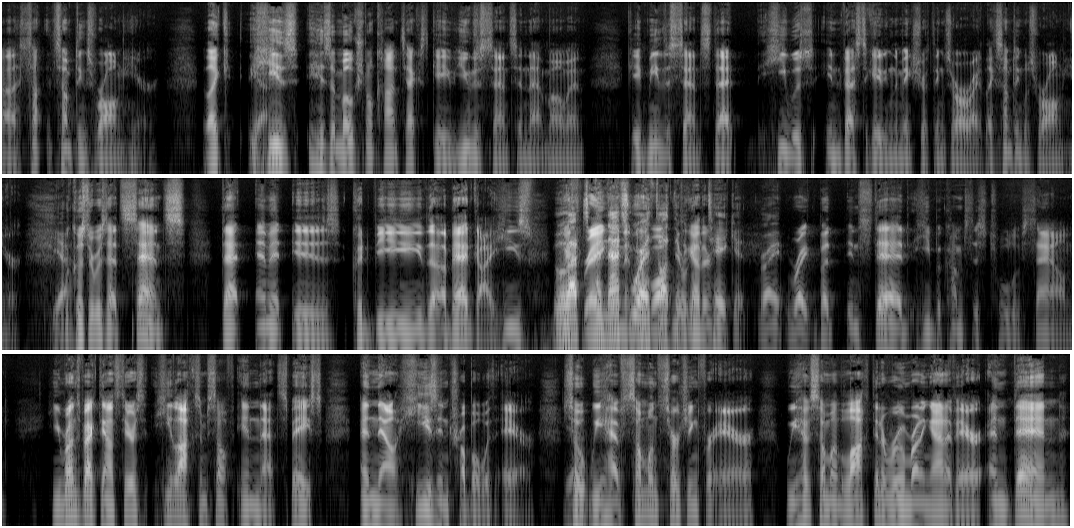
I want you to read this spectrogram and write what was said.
uh, so, something's wrong here. Like Yeah. his his emotional context gave you the sense in that moment, gave me the sense that he was investigating to make sure things are all right. Like something was wrong here Yeah. because there was that sense that Emmett is could be the, a bad guy. He's Well, that's Regan and that's where I thought they were going to take it. Right. Right, but instead he becomes this tool of sound. He runs back downstairs. He locks himself in that space, and now he's in trouble with air. So we have someone searching for air. We have someone locked in a room running out of air, and then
